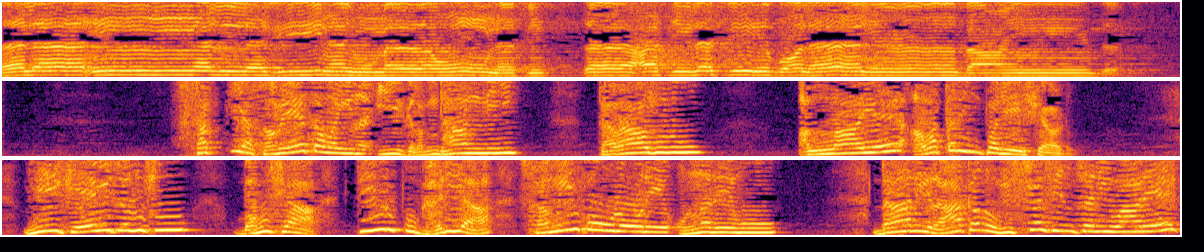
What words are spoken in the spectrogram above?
ألا إن الذين يمارون في الساعة لفي ضلال بعيد సత్య సమేతమైన ఈ గ్రంథాన్ని తరాజును అల్లాయే అవతరింపజేశాడు. మీకేమి తెలుసు? బహుశా తీర్పు ఘడియ సమీపంలోనే ఉన్నదేమో. దాని రాకను విశ్వసించని వారే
